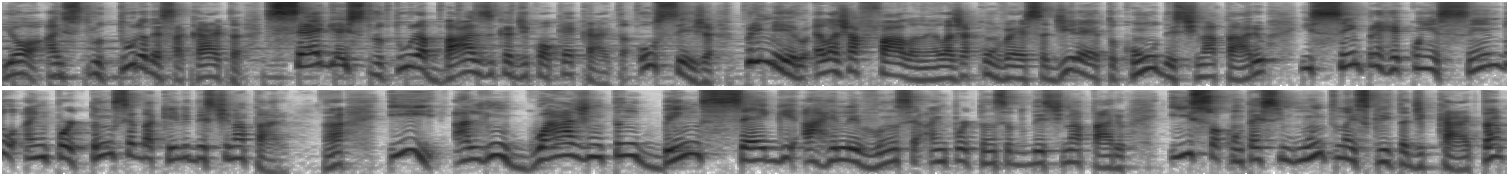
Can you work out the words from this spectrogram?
E ó, a estrutura dessa carta segue a estrutura básica de qualquer carta. Ou seja, primeiro ela já fala, né, ela já conversa direto com o destinatário e sempre reconhecendo a importância daquele destinatário. Tá? E a linguagem também segue a relevância, a importância do destinatário. Isso acontece muito na escrita de carta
